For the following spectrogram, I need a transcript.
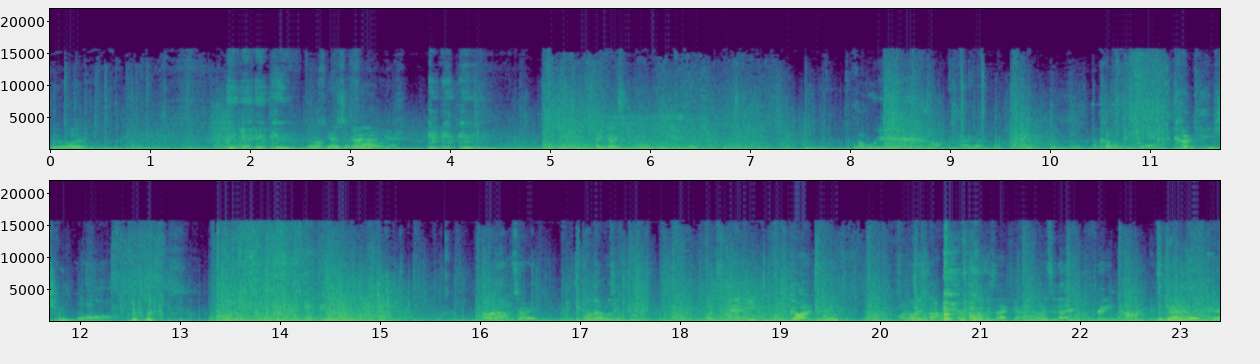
Wait, what? Those guys are following. Hey guys. Oh yeah. I got Go, Konnichiwa. Oh no, I'm sorry. Oh, that wasn't. Oh, it's an. Oh god, it's an enemy. Oh no, it's not. What the that guy? Oh, it's another freaking cockpit. the guy with the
